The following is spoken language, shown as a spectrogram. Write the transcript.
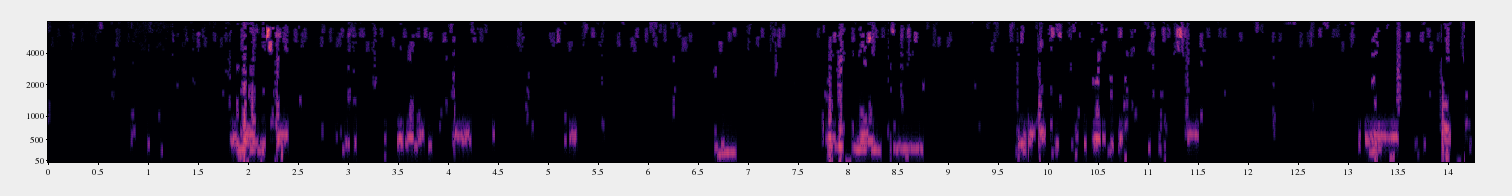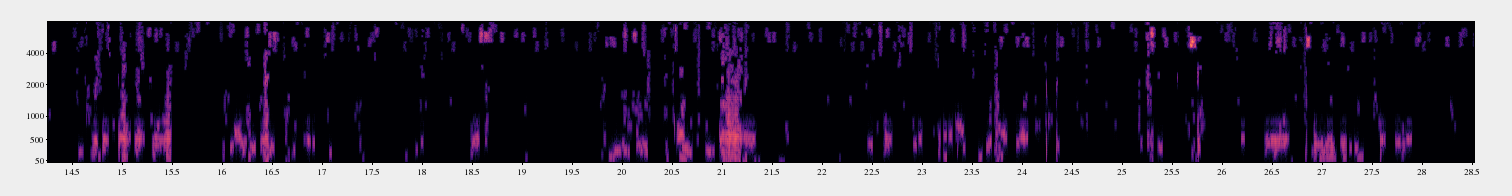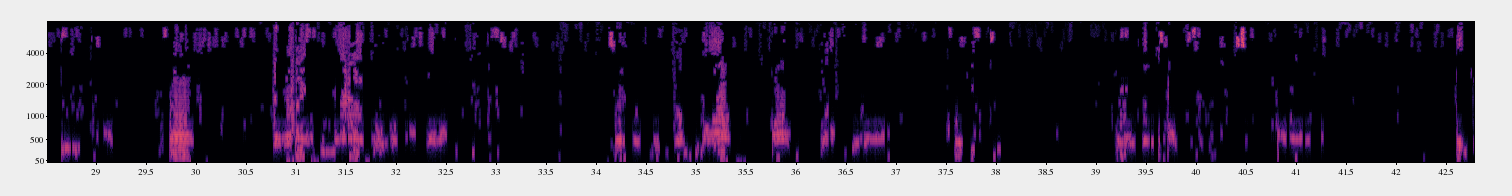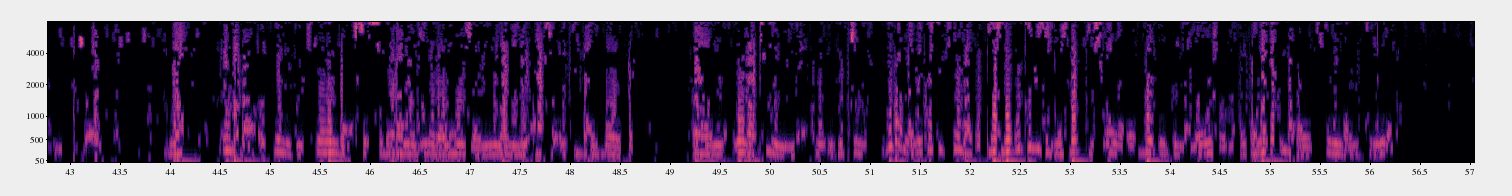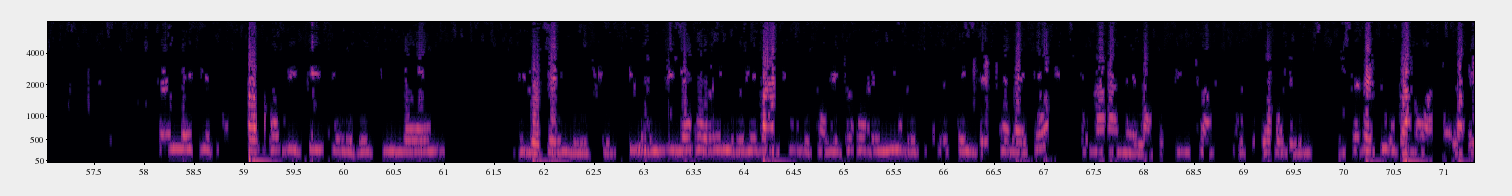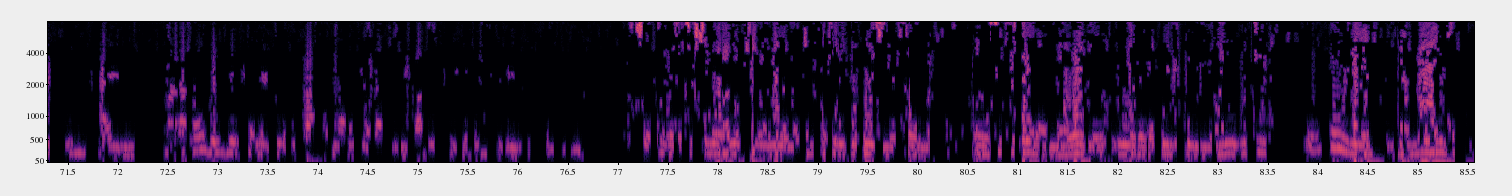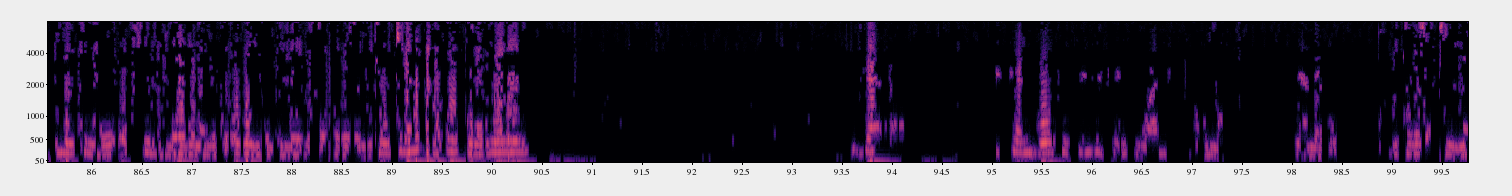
produktion där så var det några år sedan vi var nere alltså i Valborg. Några kvinnor i butik. Det var väldigt konstigt. Fast det var precis som släppte dilo Sokugeza sisibona ukuhlangana nathi mkhathini kwezifoma sifikelela nawe-ke unyaka ka-2021 ukuthi ubuye ngamandla lokhu nawe okufundileyo nalokhu okwenzekileko sokugeza ngitho ukuthi la magama kwagcina kumnanani together we can go to 2021 stronger together ngithokoza thina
